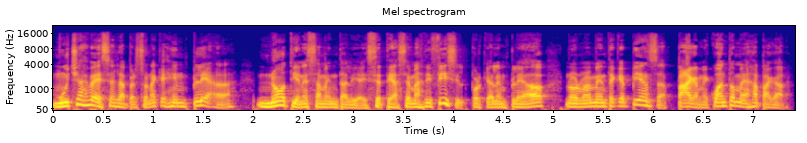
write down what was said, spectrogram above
Muchas veces la persona que es empleada no tiene esa mentalidad y se te hace más difícil porque el empleado normalmente que piensa, págame, ¿cuánto me vas a pagar?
